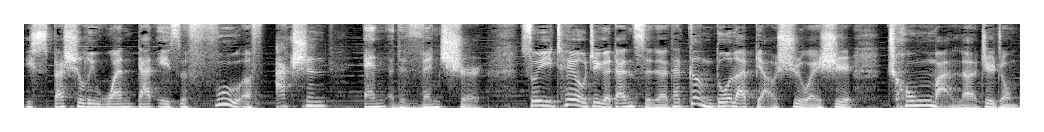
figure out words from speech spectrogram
especially one that is full of action and adventure。所以 tale 这个单词呢，它更多来表示为是充满了这种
